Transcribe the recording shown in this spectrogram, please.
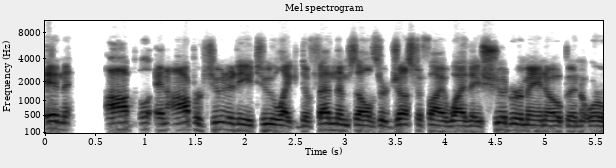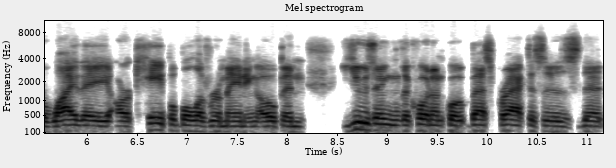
an op- an opportunity to like defend themselves or justify why they should remain open or why they are capable of remaining open using the quote unquote best practices that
